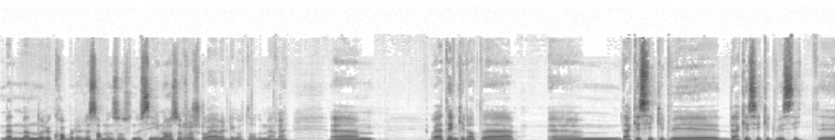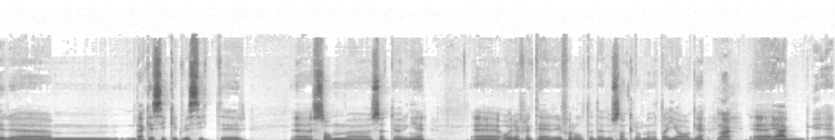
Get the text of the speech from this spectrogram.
men, men når du kobler det sammen sånn som du sier nå, så Mm. forstår jeg veldig godt hva du mener. Ehm, og jeg tenker at uh, um, det er vi Det er ikke sikkert vi sitter um, Det er ikke sikkert vi sitter uh, som eh, 70-åringer uh, og reflekterer i forhold til det du snakker om med dette jaget. Eh, jeg, jeg,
